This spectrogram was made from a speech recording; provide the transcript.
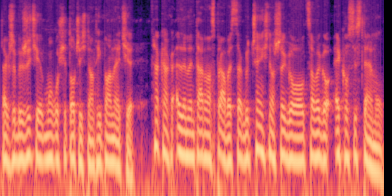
tak żeby życie mogło się toczyć na tej planecie. Taka elementarna sprawa jest jakby część naszego całego ekosystemu.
